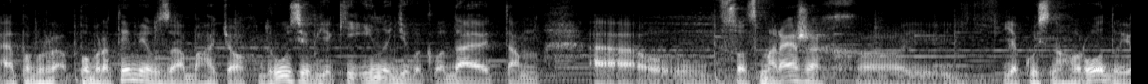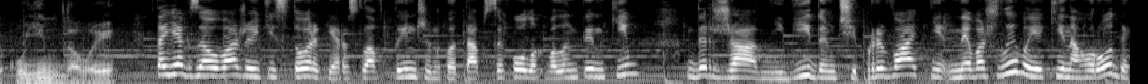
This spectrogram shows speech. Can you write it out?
е, побратимів, за багатьох друзів, які іноді викладають там е, в соцмережах е, якусь нагороду, яку їм дали. Та як зауважують історик Ярослав Тинченко та психолог Валентин Кім, державні, відомчі, приватні, неважливо, які нагороди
